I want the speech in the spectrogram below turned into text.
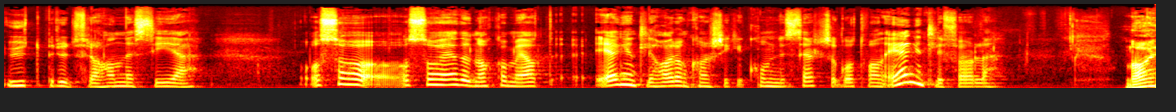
utbrudd fra hans side. Og så, og så er det noe med at egentlig har han kanskje ikke kommunisert så godt hva han egentlig føler. Nei.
